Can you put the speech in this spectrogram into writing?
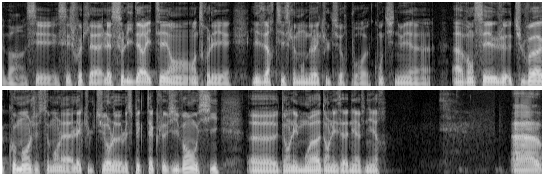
Eh ben, c'est chouette la, la solidarité en, entre les, les, artistes, le monde de la culture pour euh, continuer à, à avancer. Je, tu le vois comment justement la, la culture, le, le, spectacle vivant aussi euh, dans les mois, dans les années à venir? Euh,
